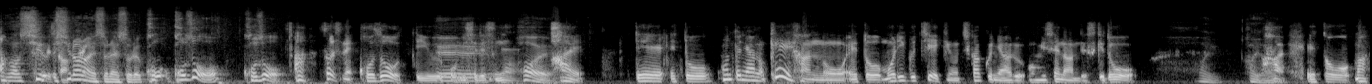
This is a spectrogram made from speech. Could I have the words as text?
ああ知そうですか知らないですね、それ。こ小僧？小僧？あ、そうですね、小僧っていうお店ですね。はい。はい。で、えっと、本当にあの、京阪の、えっと、森口駅の近くにあるお店なんですけど、はい。はい。はい。えっと、まあ、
